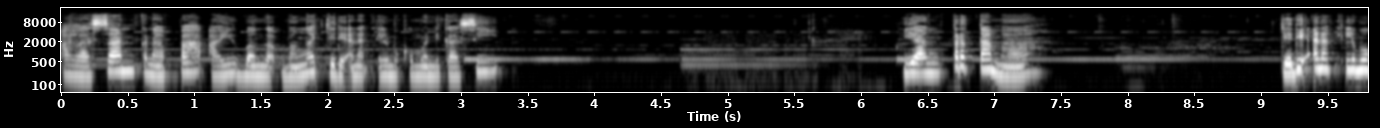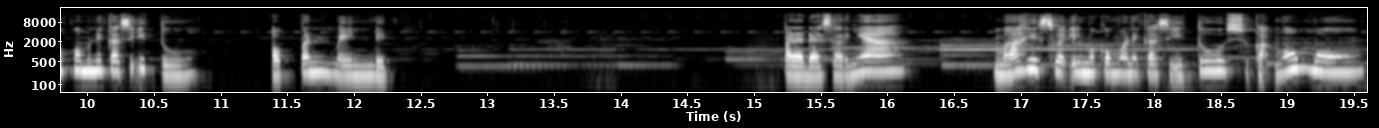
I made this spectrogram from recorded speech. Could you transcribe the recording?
alasan kenapa Ayu bangga banget jadi anak ilmu komunikasi? Yang pertama, jadi anak ilmu komunikasi itu open-minded. Pada dasarnya, mahasiswa ilmu komunikasi itu suka ngomong,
